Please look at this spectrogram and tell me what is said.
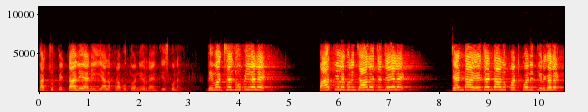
ఖర్చు పెట్టాలి అని ఇవాళ ప్రభుత్వం నిర్ణయం తీసుకున్నది వివక్ష చూపియలే. పార్టీల గురించి ఆలోచన చేయలే. జెండా ఎజెండాలు పట్టుకొని తిరగలే.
